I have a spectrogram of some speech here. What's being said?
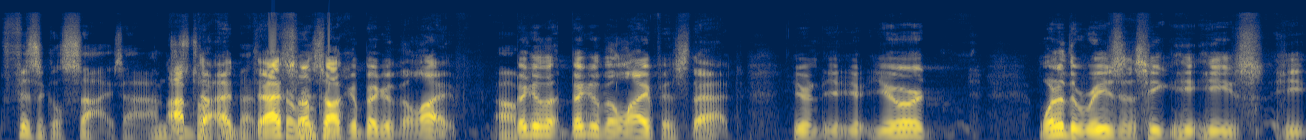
physical size. I'm I'm just talking I- about that's what I'm talking bigger than life. Okay. Bigger than bigger than life is that you're you're, you're one of the reasons he, he he's he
